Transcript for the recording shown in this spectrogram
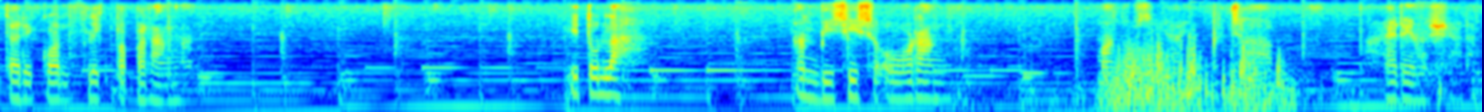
dari konflik peperangan. Itulah ambisi seorang manusia yang kejam, Ariel Sharon.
